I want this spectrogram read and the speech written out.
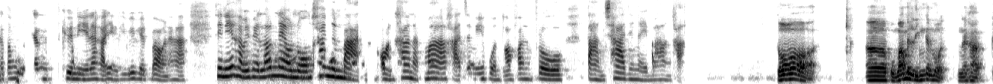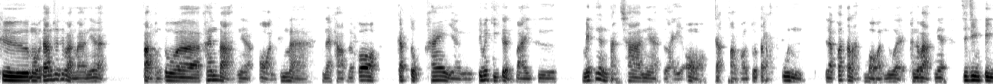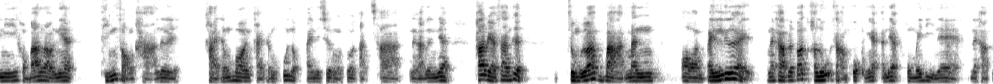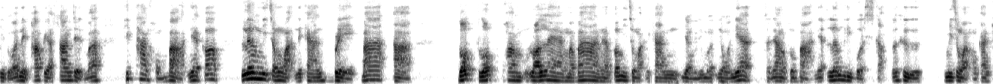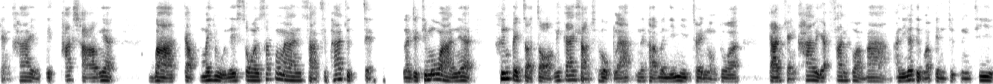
ก็ต้องลุ้นกันคืนนี้นะคะ อย่างที่พี่เพชรบอกนะคะ ทีนี้ค่ะพี่เพชรแล้วแนวโน้มค่าเงินบาทอ่อนค่าหนักมากค่ะ จะมีผลต่อฟันโฟต่างชาติยังไงบ้างค่ะ ก็เออผมว่ามันลิงก์กันหมดนะครับ คือโมเมนตัมช่วงที่ผ่านมาเนี่ย ฝั่งของตัวขั้นบาทเนี่ยอ่อนขึ้นมานะครับ แล้วก็กระตุกให้อย่างที่เมื่อกี้เกิดไปคือเม็ดเงินต่างชาติเนี่ยไหลออกจากฝั่งของตัวตลาดหุ้น แล้วก็ตลาดบอลด้วยพันธบัตรเนี่ยจริงๆ ปีนี้ของบ้านเราเนี่ยทิ้งสองขาเลย ขายทั้งบอลขายทั้งหุ้นออกไปในเชิงของตัวต่างชาตินะครับดังนี้ภาพระยะสั้นถ้าสมมติว่าบาทมันอ่อนไปเรื่อยนะครับ แล้วก็ทะลุ 36เนี่ยอันนี้คงไม่ดีแน่นะครับถือว่าในภาพระยะสั้นจะเห็นว่าทิศทางของบาทเนี่ยก็เริ่มมีจังหวะในการเบรกบ้างอ่าลดลดความร้อนแรงมาบ้างนะครับ ก็มีจังหวะในการอย่างอย่างวันนี้สัญญาณของตัวบาทเนี่ยเริ่ม reverse กลับก็คือมีจังหวะของการแข็งค่าอย่างปิดภาคเช้าเนี่ยบาทกลับมาอยู่ในโซนสักประมาณ 35.7 หลังจากที่เมื่อวานเนี่ยขึ้นไปจ่อๆใกล้ๆ36 แล้วนะครับ วันนี้มีเทรนด์ของตัวการแข็งค่าระยะสั้นเข้ามาบ้าง อันนี้ก็ถือว่าเป็นจุดหนึ่งที่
